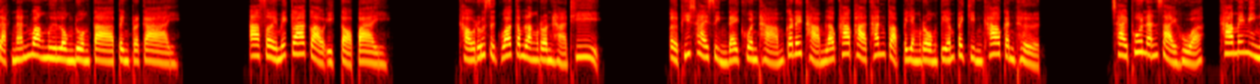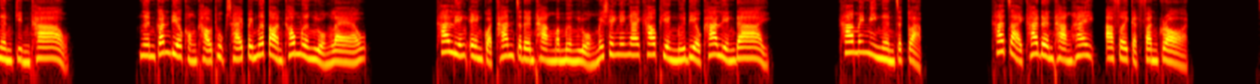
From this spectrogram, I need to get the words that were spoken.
จากนั้นวางมือลงดวงตาเป็นประกาย อาเฟยไม่กล้ากล่าวอีกต่อไป เขารู้สึกว่ากำลังรนหาที่ เออพี่ชายสิ่งใดควรถามก็ได้ถามแล้วข้าพาท่านกลับไปยังโรงเตี้ยมไปกินข้าวกันเถิด ชายผู้นั้นสายหัว ข้าไม่มีเงินกินข้าว เงินก้อนเดียวของเขาถูกใช้ไปเมื่อตอนเข้าเมืองหลวงแล้วข้าเลี้ยงเองกว่าท่านจะเดินทางมาเมืองหลวงไม่ใช่ง่ายๆข้าวเพียงมื้อเดียวข้าเลี้ยงได้ข้าไม่มีเงินจะกลับข้าจ่ายค่าเดินทางให้อาเฟยกัดฟันกรอด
